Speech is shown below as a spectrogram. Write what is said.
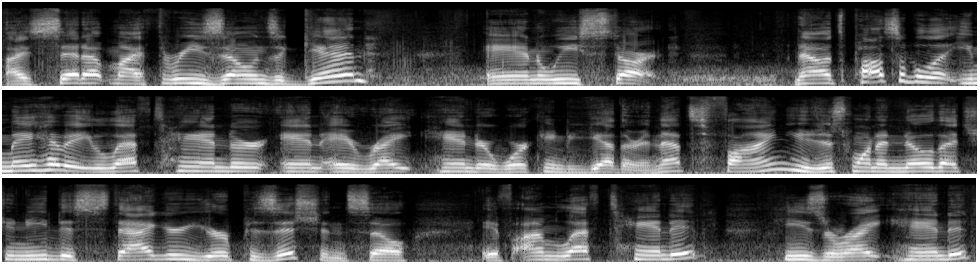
I set up my three zones again and we start. Now it's possible that you may have a left-hander and a right-hander working together and that's fine. You just wanna know that you need to stagger your position. So if I'm left-handed, he's right-handed.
